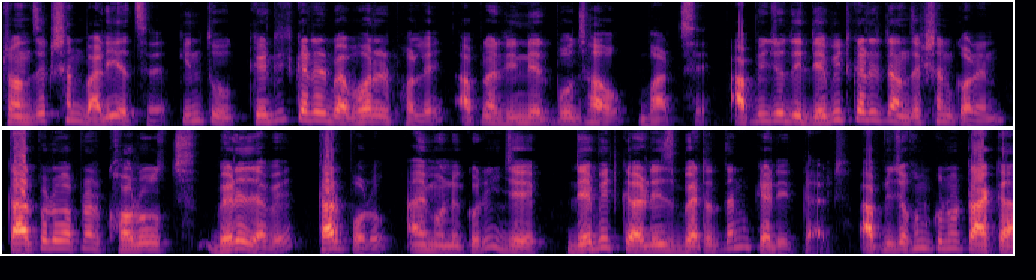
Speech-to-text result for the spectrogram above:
ট্রানজেকশন বাড়িয়েছে, কিন্তু ক্রেডিট কার্ডের ব্যবহারের ফলে আপনার ঋণের বোঝাও বাড়ছে। আপনি যদি ডেবিট কার্ডে ট্রানজেকশন করেন, তারপরেও আপনার খরচ বেড়ে যাবে, তারপরও আমি মনে করি যে debit card is better than credit card আপনি যখন কোনো টাকা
